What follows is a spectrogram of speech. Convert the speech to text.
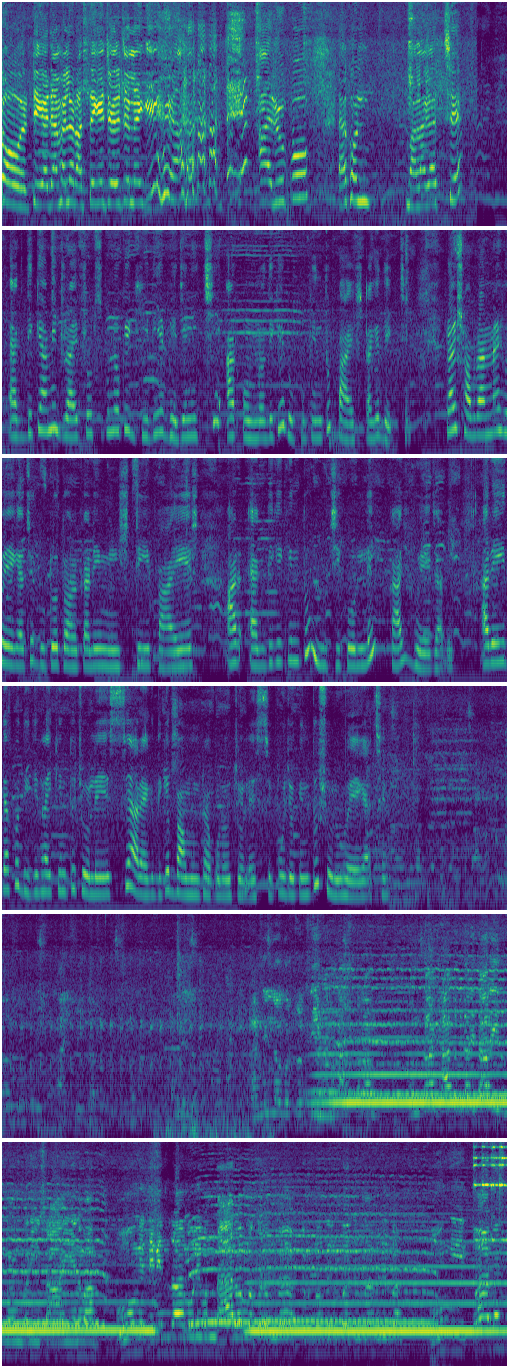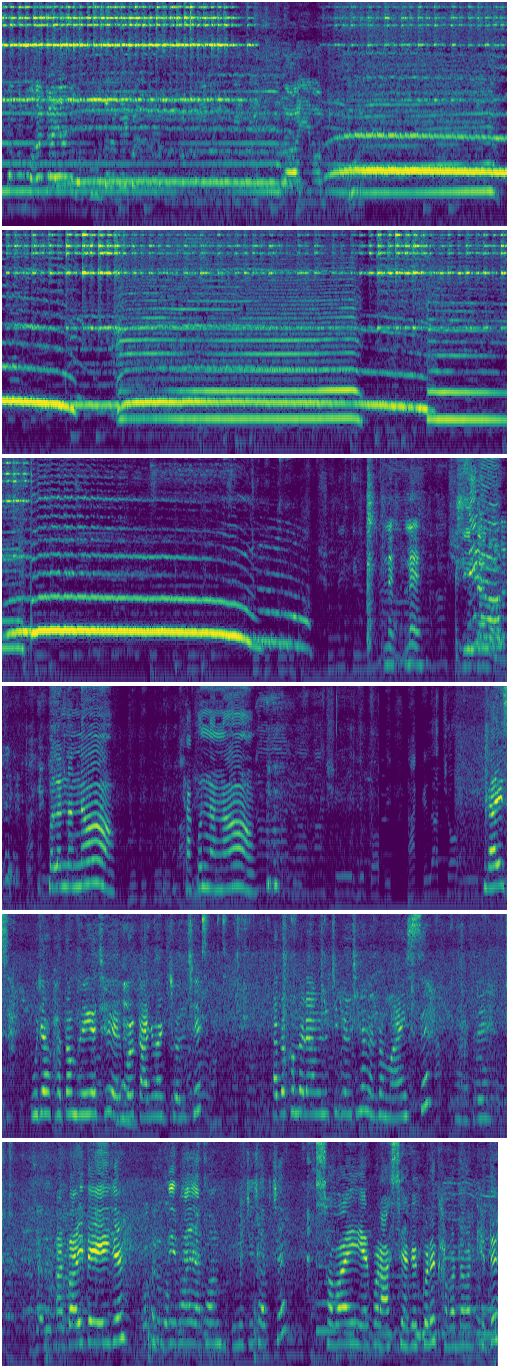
ও ঠিক আছে আমি হলো রাত থেকে চলছে নাকি? আর রূপু এখন মালা গাচ্ছে। একদিকে আমি ড্রাই ফ্রুটসগুলোকে ঘি দিয়ে ভেজে নিচ্ছি, আর অন্যদিকে রূপু কিন্তু পায়েসটাকে দেখছে। প্রায় সব রান্নাই হয়ে গেছে, দুটো তরকারি, মিষ্টি, পায়েস, আর একদিকে কিন্তু লুচি করলেই কাজ হয়ে যাবে। আর এই দেখো দিদিভাই কিন্তু চলে এসছে, আর একদিকে বামুন ঠাকুরও চলে এসছে, পুজো কিন্তু শুরু হয়ে গেছে। नीलगोत्रघातविदरितारे ॐ देवेन्द्रामौलिवन्दारं मकरं বলেন নানা ঠাকুর নানা। গাইস পূজা খতম হয়ে গেছে এরপর কাজ বাজ চলছে। এতক্ষণ ধরে আমি লুচি বেলছিলাম এরপর মা এসছে। তারপরে আর বাড়িতে এই যে দি ভাই এখন লুচি ছাড়ছে। সবাই এরপর আসছে এক এক করে খাবার দাবার খেতে।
